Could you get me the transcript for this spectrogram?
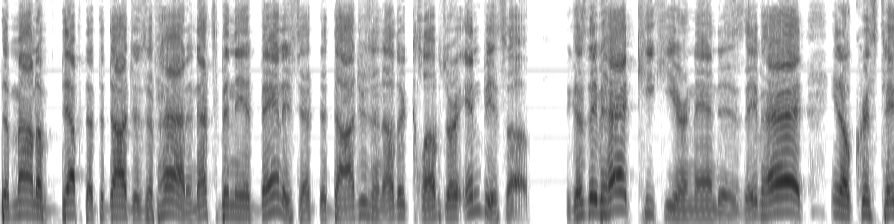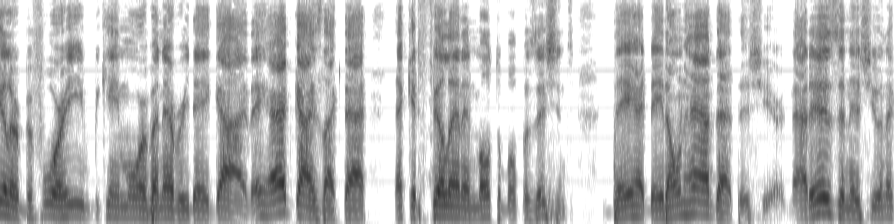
the amount of depth that the dodgers have had and that's been the advantage that the dodgers and other clubs are envious of because they've had kiki hernandez they've had you know chris taylor before he became more of an everyday guy they had guys like that that could fill in in multiple positions they they don't have that this year that is an issue and an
